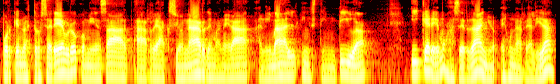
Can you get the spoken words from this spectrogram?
porque nuestro cerebro comienza a reaccionar de manera animal, instintiva, y queremos hacer daño, es una realidad.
